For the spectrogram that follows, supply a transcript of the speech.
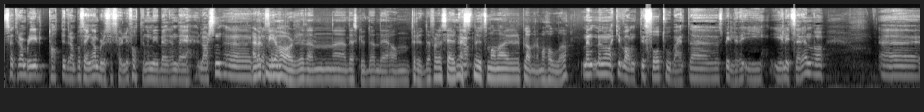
så jeg tror han blir tatt litt på senga. Han burde selvfølgelig fått inn noe mye bedre enn det, Larsen. Uh, er nok mye hardere den, eh, det skuddet enn det han trodde. For det ser nesten ja. ut som han har planer om å holde. Men, men han er ikke vant til så tobeinte spillere i, i Eliteserien. Og uh,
